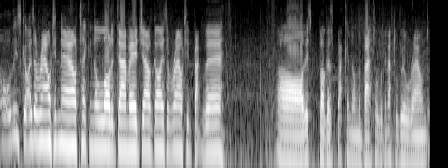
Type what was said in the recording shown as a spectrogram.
Oh, these guys are routed now, taking a lot of damage. Our guys are routed back there. Oh, this bugger's back in on the battle. We're going to have to wheel round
